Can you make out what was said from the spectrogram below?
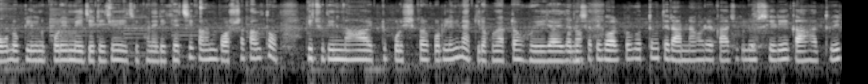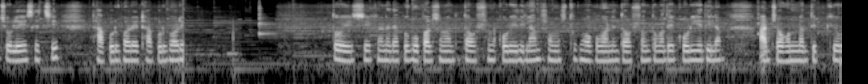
ওগুলো ক্লিন করে মেজে টেজে এই যেখানে রেখেছি, কারণ বর্ষাকাল তো, কিছুদিন না একটু পরিষ্কার করলেই না কীরকম একটা হয়ে যায় যেন। সাথে গল্প করতে করতে রান্নাঘরের কাজগুলো সেরে গা হাত ধুয়ে চলে এসেছি, ঠাকুর ঘরে ঠাকুর ঘরে। তো এসে এখানে দেখো গোপাল সোনাদের দর্শন করিয়ে দিলাম, সমস্ত ভগবানের দর্শন তোমাদের করিয়ে দিলাম। আর জগন্নাথ দেবকেও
